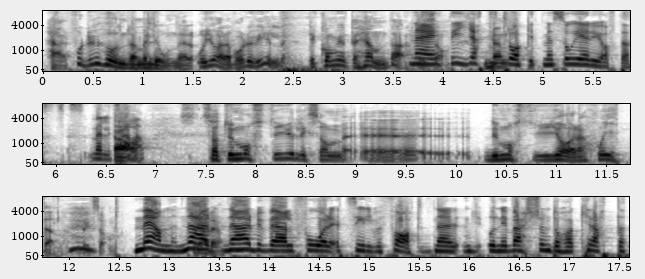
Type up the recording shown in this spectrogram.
Här får du 100 miljoner och göra vad du vill. Det kommer ju inte hända. Nej, liksom. det är Men- jättetråkigt, men, så är det ju oftast väldigt sällan. Ja, så att du måste ju liksom, eh, du måste ju göra skiten. Liksom. Men är när, när du väl får ett silverfat, när universum då har krattat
